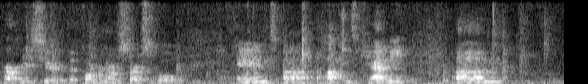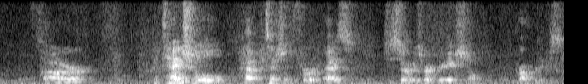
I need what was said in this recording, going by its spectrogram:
properties here, the former North Star School and uh, the Hopkins Academy, um, are potential have potential for as to serve as recreational properties.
